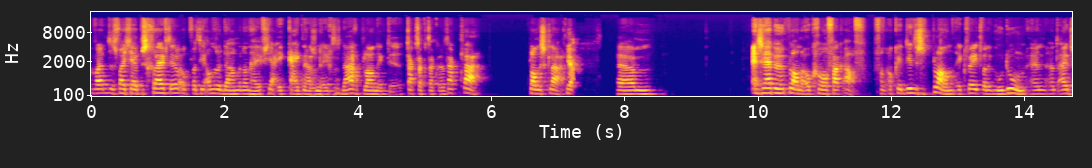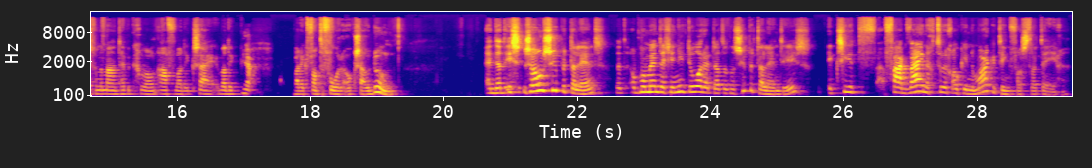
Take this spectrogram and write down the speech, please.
wat, dus wat jij beschrijft, hè, ook wat die andere dame dan heeft. Ja, ik kijk naar zo'n 90 dagen plan. Ik de, tak, tak, tak, tak, tak, klaar. Plan is klaar. Ja. Um, en ze hebben hun plannen ook gewoon vaak af. Van oké, dit is het plan. Ik weet wat ik moet doen. En aan het eind van de maand heb ik gewoon af wat ik zei, wat ik, ja. wat ik van tevoren ook zou doen. En dat is zo'n supertalent, dat op het moment dat je niet doorhebt dat het een supertalent is, ik zie het vaak weinig terug ook in de marketing van strategen.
